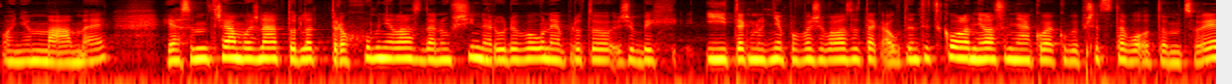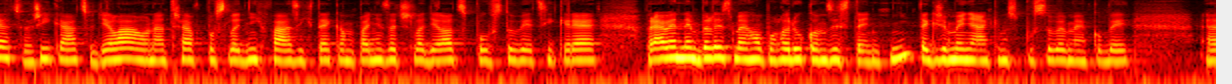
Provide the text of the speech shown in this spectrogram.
o něm máme. Já jsem třeba možná tohle trochu měla s Danuší Nerudovou, ne proto, že bych jí tak nutně považovala za tak autentickou, ale měla jsem nějakou jakoby představu o tom, co je, co říká, co dělá. Ona třeba v posledních fázích té kampaně začala dělat spoustu věcí, které právě nebyly z mého pohledu konzistentní, takže mi nějakým způsobem jakoby uh,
